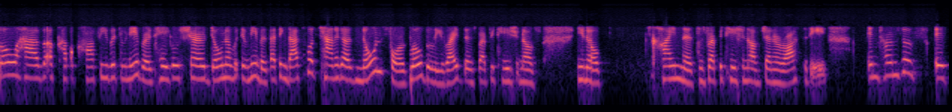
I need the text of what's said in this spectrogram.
go have a cup of coffee with your neighbors. Hey, go share a donut with your neighbors. I think that's what Canada is known for globally, right? This reputation of, you know, kindness, this reputation of generosity. In terms of its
